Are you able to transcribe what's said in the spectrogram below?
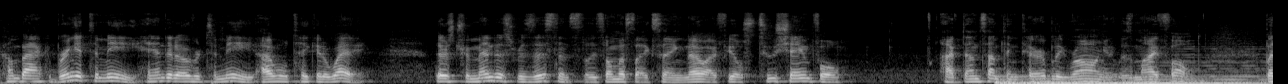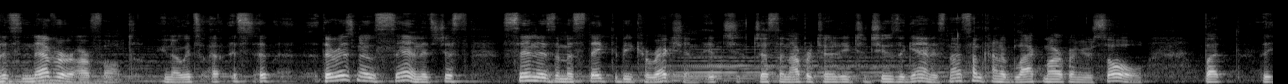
come back, bring it to me, hand it over to me, I will take it away. There's tremendous resistance. It's almost like saying, no, I feel too shameful. I've done something terribly wrong and it was my fault. But it's never our fault. You know, it's, uh, it's, it, there is no sin. It's just, sin is a mistake to be correction. It's just an opportunity to choose again. It's not some kind of black mark on your soul, but the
